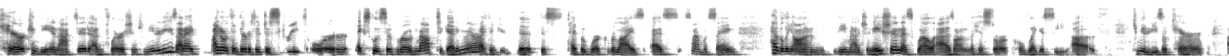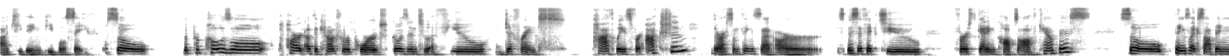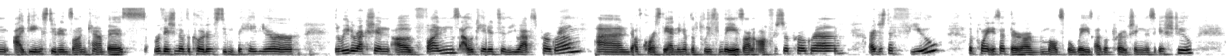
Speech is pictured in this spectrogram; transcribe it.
care can be enacted and flourish in communities. And I, I don't think there is a discrete or exclusive roadmap to getting there. I think that this type of work relies, as Sam was saying, heavily on the imagination as well as on the historical legacy of communities of care uh, keeping people safe. So the proposal part of the counter report goes into a few different pathways for action. There are some things that are specific to first getting cops off campus so things like stopping IDing students on campus, revision of the code of student behavior, the redirection of funds allocated to the UAPS program, and of course, the ending of the police liaison officer program are just a few. The point is that there are multiple ways of approaching this issue.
